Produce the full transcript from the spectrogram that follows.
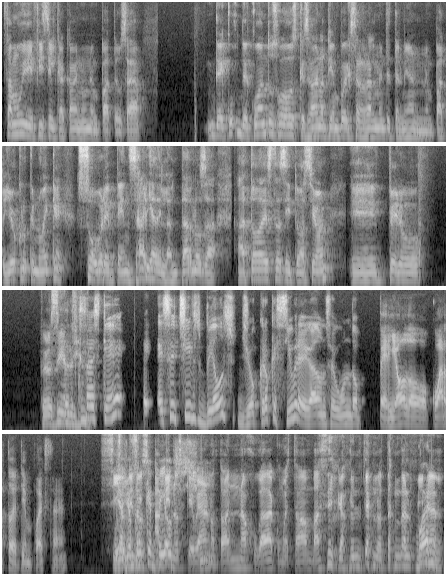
está muy difícil que acaben un empate. O sea, de, cuántos juegos que se van a tiempo extra realmente terminan en empate. Yo creo que no hay que sobrepensar y adelantarnos a, toda esta situación, eh, pero, pero sí. ¿Sabes qué? E, ese Chiefs Bills, yo creo que sí hubiera llegado a un segundo periodo o cuarto de tiempo extra. ¿eh? Sí, yo creo que a menos que hubieran anotado en una jugada como estaban básicamente anotando al final.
